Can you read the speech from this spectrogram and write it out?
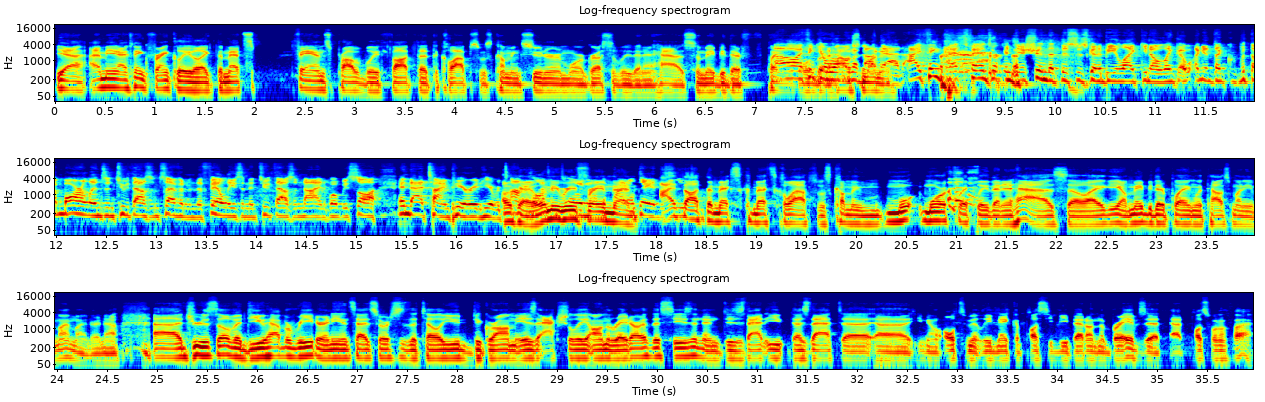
Yeah, I mean, I think frankly, like the Mets fans probably thought that the collapse was coming sooner and more aggressively than it has. So maybe they're playing. Oh, I think you're wrong about money. that. I think Mets fans are conditioned that this is going to be like you know, like, like with the Marlins in 2007 and the Phillies and in 2009, what we saw in that time period here. With Tom okay, let me reframe that. I season. thought the Mets, Mets collapse was coming more, more quickly than it has. So I, you know, maybe they're playing with house money in my mind right now. Uh, Drew Silva, do you have a read or any inside sources that tell you Degrom is actually on the radar this season, and does that does that uh, uh, Uh, you know ultimately make a plus EV bet on the Braves at, at plus 105.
